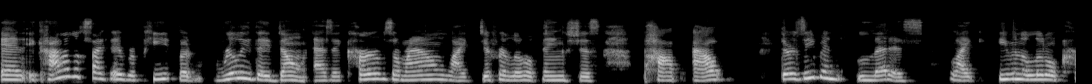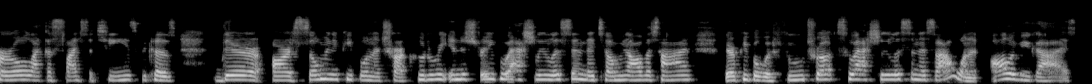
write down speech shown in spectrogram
and it kind of looks like they repeat, but really they don't. As it curves around, like different little things just pop out. There's even lettuce like even a little curl like a slice of cheese because there are so many people in the charcuterie industry who actually listen. They tell me all the time there are people with food trucks who actually listen and so i wanted all of you guys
